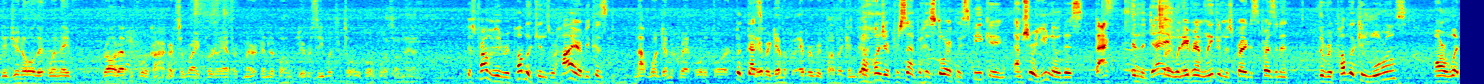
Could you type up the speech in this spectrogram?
did you know that when they brought up before Congress the right for the African American to vote, did you ever see what the total vote was on that? It's probably Republicans were higher because Not one Democrat voted for it. But that's- every Democrat, every Republican did. Hundred percent, but historically speaking, I'm sure you know this. Back in the day, when Abraham Lincoln was president, the Republican morals are what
